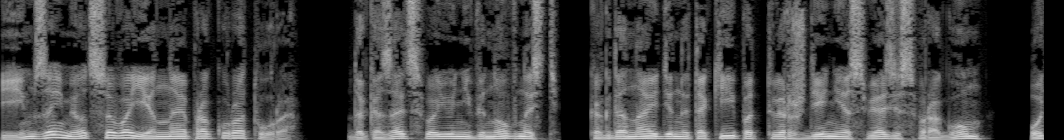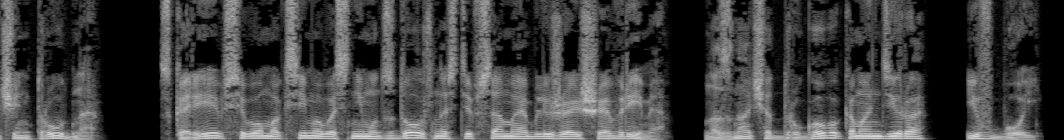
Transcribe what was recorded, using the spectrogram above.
им займется военная прокуратура. Доказать свою невиновность, когда найдены такие подтверждения связи с врагом, очень трудно. Скорее всего, Максимова снимут с должности в самое ближайшее время, назначат другого командира и в бой.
